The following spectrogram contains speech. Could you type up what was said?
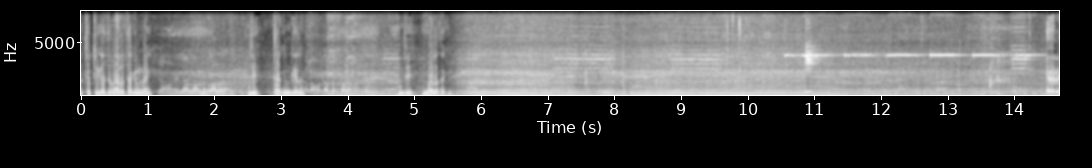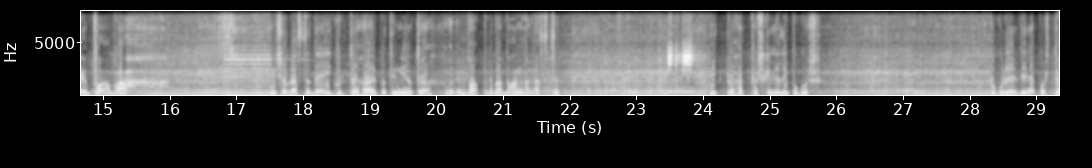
আচ্ছা ঠিক আছে ভালো থাকেন ভাই। আমার আল্লাহ আপনাকে ভালো রাখেন জি থাকেন গেলাম। জি ভালো থাকেন। আরে বাবা। এসব রাস্তাতেই ঘুরতে হয় প্রতিনিয়ত। ওরে বাপরে বা ভাঙা রাস্তা। একটু হাত ফসকে গেলেই পুকুর। পুকুরে দিয়ে পড়তে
